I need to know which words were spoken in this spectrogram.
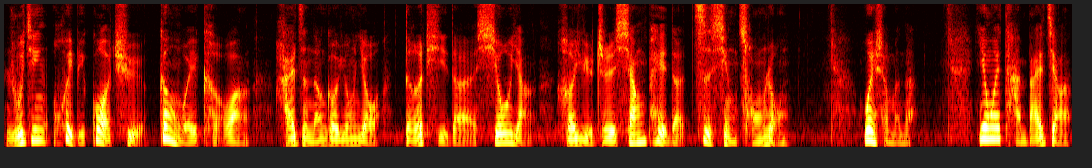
如今会比过去更为渴望孩子能够拥有得体的修养和与之相配的自信从容。为什么呢？因为坦白讲，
